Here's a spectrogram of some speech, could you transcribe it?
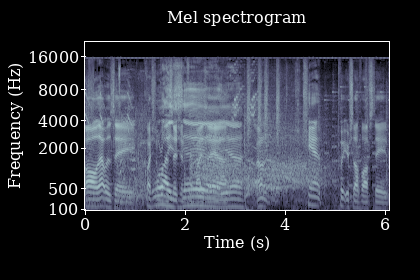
Oh, that was a questionable Or decision Isai, from Isai. yeah. I don't, can't put yourself off stage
